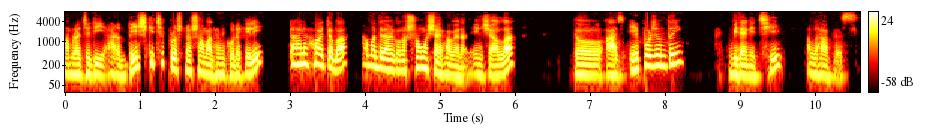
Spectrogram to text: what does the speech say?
আমরা যদি আরও বেশ কিছু প্রশ্ন সমাধান করে ফেলি, তাহলে হয়তোবা আমাদের আর কোনো সমস্যাই হবে না, ইনশাআল্লাহ। তো আজ এ পর্যন্তই। বিদায় নিচ্ছি। আল্লাহ হাফেজ।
